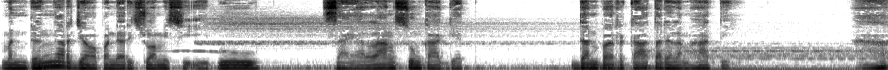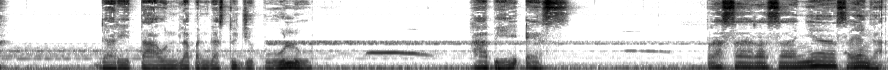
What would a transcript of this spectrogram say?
Mendengar jawaban dari suami si ibu, saya langsung kaget dan berkata dalam hati, "Hah? Dari tahun 1870? HBS?" Rasa-rasanya saya nggak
